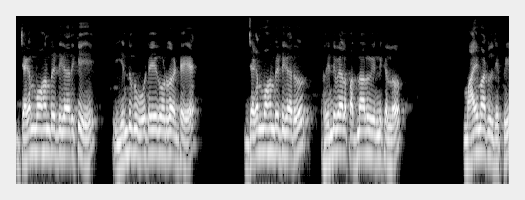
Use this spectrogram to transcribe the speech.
జగన్మోహన్ రెడ్డి గారికి ఎందుకు ఓటేయకూడదు అంటే జగన్మోహన్ రెడ్డి గారు రెండు వేల పద్నాలుగు ఎన్నికల్లో మాయమాటలు చెప్పి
